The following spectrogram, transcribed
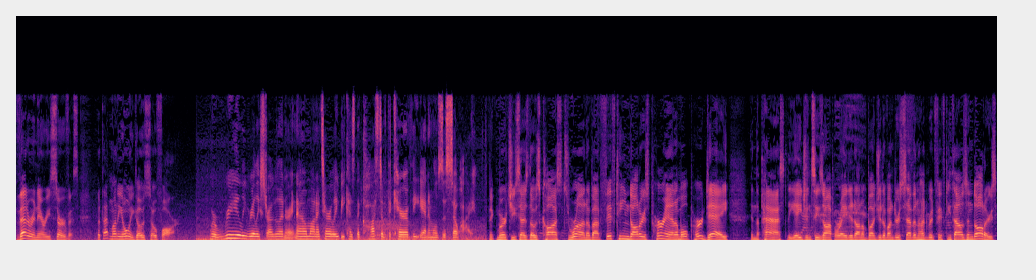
veterinary service. But that money only goes so far. We're really, really struggling right now monetarily because the cost of the care of the animals is so high. MacMurchy says those costs run about $15 per animal per day. In the past, the agencies operated on a budget of under $750,000,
